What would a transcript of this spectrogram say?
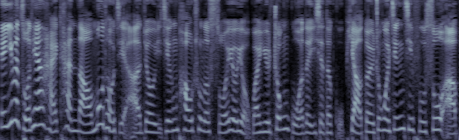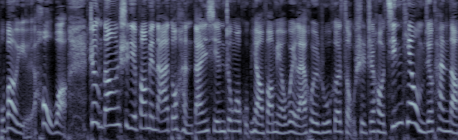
因为昨天还看到木头姐啊就已经抛出了所有有关于中国的一些的股票，对中国经济复苏啊不抱以厚望。正当世界方面大家都很担心中国股票方面未来会如何走势之后，今天我们就看到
